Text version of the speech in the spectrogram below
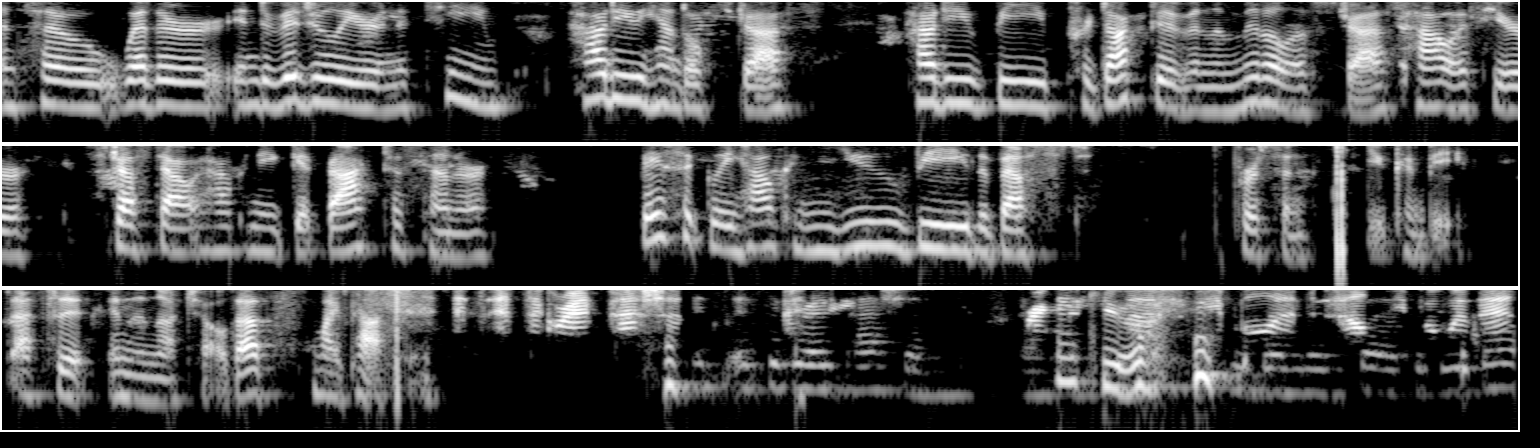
And so whether individually or in a team how do you handle stress? How do you be productive in the middle of stress? How if you're stressed out how can you get back to center? Basically how can you be the best person you can be that's it in a nutshell that's my passion it's, it's a great passion It's, it's a great passion. Thank you. to people and to help people with it.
